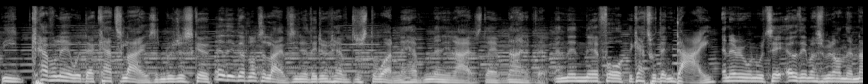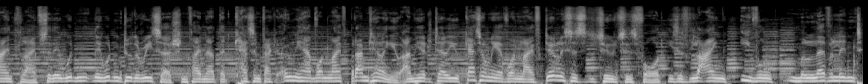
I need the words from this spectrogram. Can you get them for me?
be cavalier with their cats' lives and would just go, oh, they've got lots of lives. You know, they don't have just the one, they have many lives. They have nine of them. And then, therefore, the cats would then die, and everyone would say, oh, they must have been on their ninth life. So they wouldn't, they wouldn't do the research and find out that cats, in fact, only have one life. But I'm telling you, I'm here to tell you, cats only have one life. Don't listen to Toonces Ford. He's a lying, evil, malevolent,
